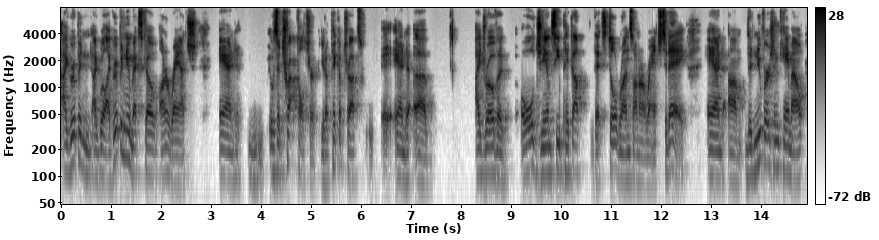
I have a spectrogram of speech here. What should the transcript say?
I grew up in I, well, I grew up in New Mexico on a ranch, and it was a truck culture, you know, pickup trucks, and uh, I drove a old GMC pickup that still runs on our ranch today, and um, the new version came out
